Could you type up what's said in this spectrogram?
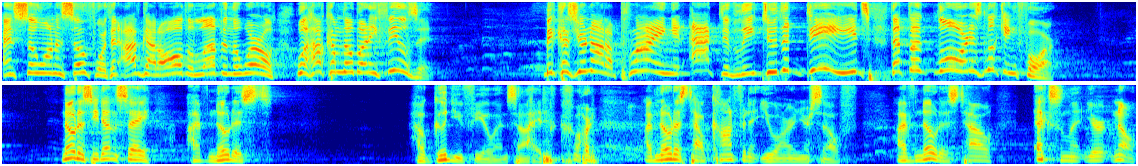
And so on and so forth. And I've got all the love in the world. Well, how come nobody feels it? because you're not applying it actively to the deeds that the Lord is looking for. Notice he doesn't say, I've noticed how good you feel inside, or I've noticed how confident you are in yourself. I've noticed how excellent you're. No,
